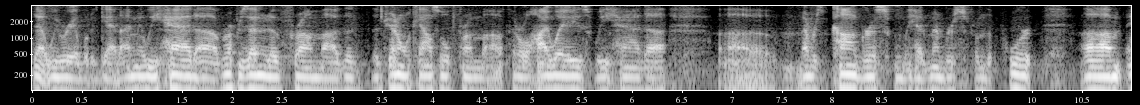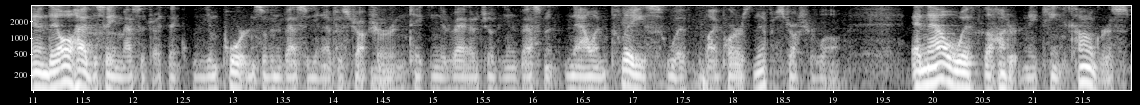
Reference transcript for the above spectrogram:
that we were able to get. I mean, we had a representative from uh, the, the General Counsel from uh, Federal Highways. We had uh, members of Congress, when we had members from the port. Um, and they all had the same message, I think, the importance of investing in infrastructure and taking advantage of the investment now in place with the bipartisan infrastructure law. And now with the 118th Congress,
